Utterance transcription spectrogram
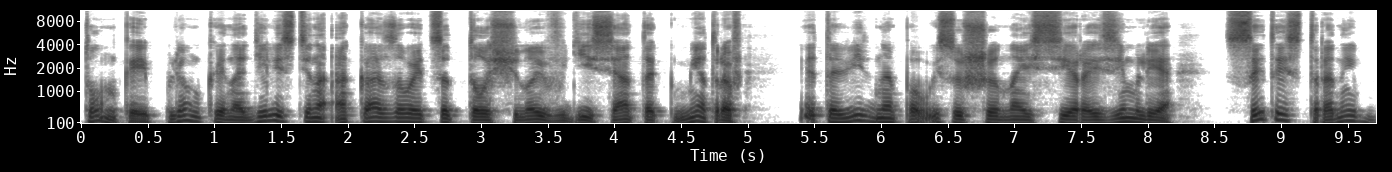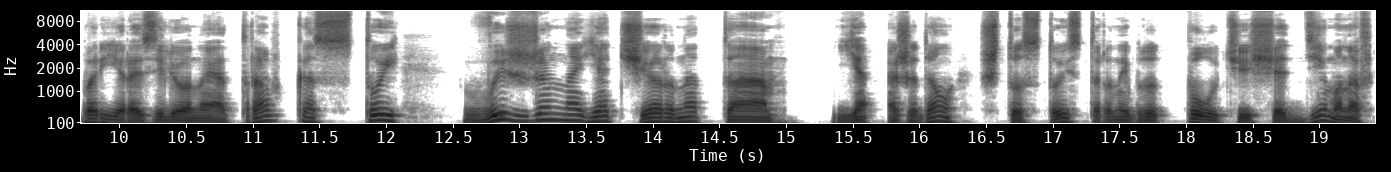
тонкой пленкой на деле стена оказывается толщиной в десяток метров. Это видно по высушенной серой земле. С этой стороны барьера зеленая травка, с той выжженная чернота. Я ожидал, что с той стороны будут полчища демонов,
